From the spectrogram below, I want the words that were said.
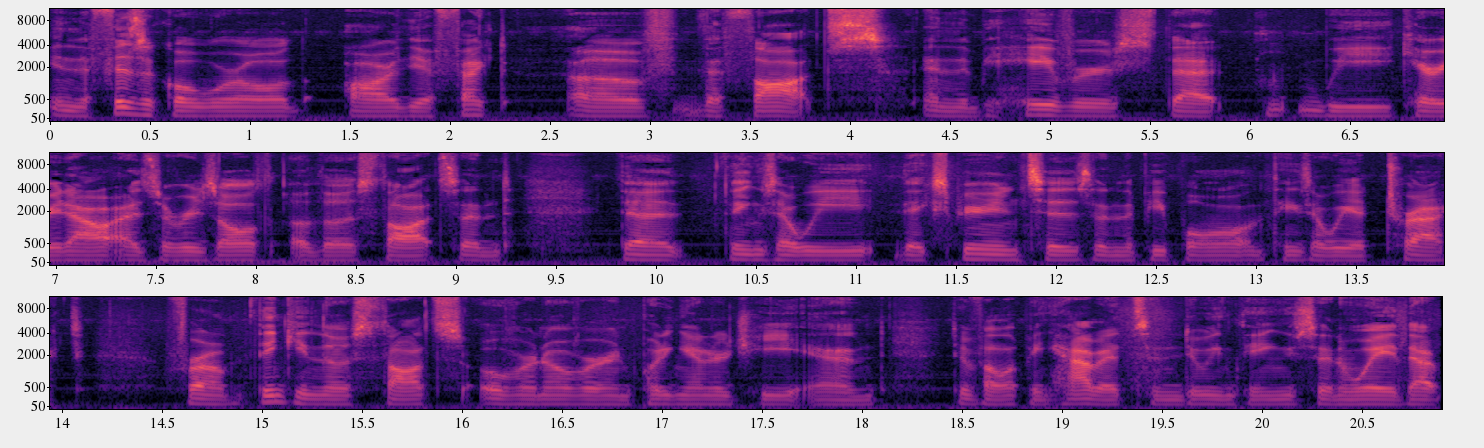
in the physical world are the effect of the thoughts and the behaviors that we carried out as a result of those thoughts and the things that we the experiences and the people and things that we attract from thinking those thoughts over and over and putting energy and developing habits and doing things in a way that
